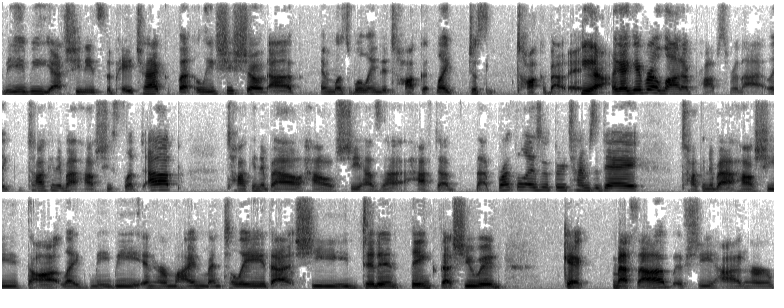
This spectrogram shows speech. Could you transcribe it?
Maybe yes, she needs the paycheck, but at least she showed up and was willing to talk like just talk about it. Yeah. Like I give her a lot of props for that. Like talking about how she slipped up, talking about how she has a have to have that breathalyzer three times a day, talking about how she thought like maybe in her mind mentally that she didn't think that she would get mess up if she had her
